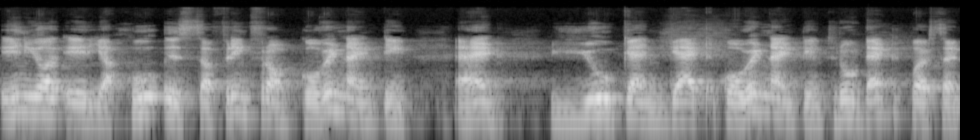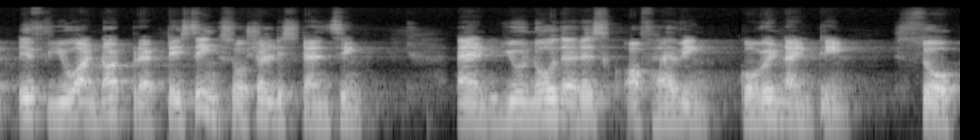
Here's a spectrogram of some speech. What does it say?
in your area who is suffering from COVID-19 and you can get COVID-19 through that person if you are not practicing social distancing and you know the risk of having COVID-19. So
